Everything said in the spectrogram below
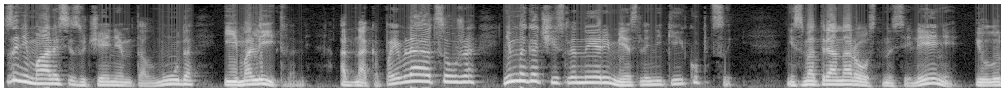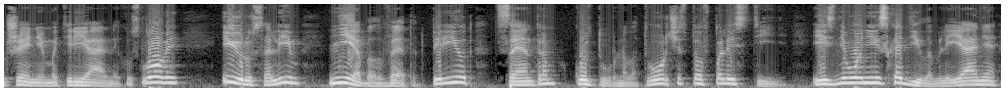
занимались изучением Талмуда и молитвами. Однако появляются уже немногочисленные ремесленники и купцы. Несмотря на рост населения и улучшение материальных условий, Иерусалим не был в этот период центром культурного творчества в Палестине, и из него не исходило влияние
